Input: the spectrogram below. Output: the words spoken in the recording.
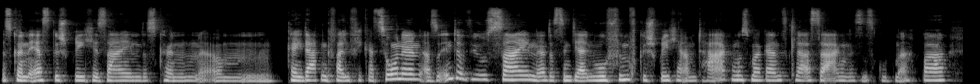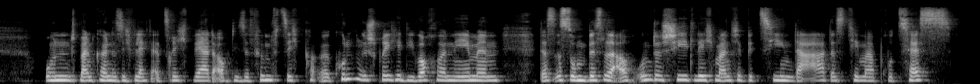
Das können Erstgespräche sein, das können ähm, Kandidatenqualifikationen, also Interviews sein. Ne? Das sind ja nur fünf Gespräche am Tag, muss man ganz klar sagen. Das ist gut machbar. Und man könnte sich vielleicht als Richtwert auch diese 50 äh, Kundengespräche die Woche nehmen. Das ist so ein bisschen auch unterschiedlich. Manche beziehen da das Thema Prozess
